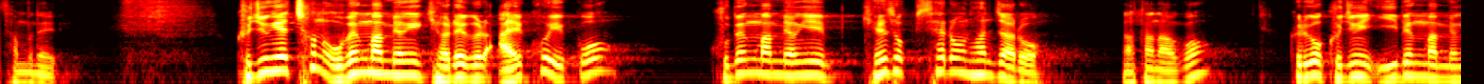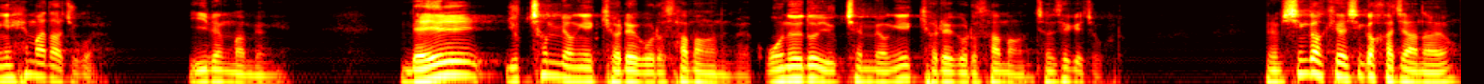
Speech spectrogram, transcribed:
3분의 1. 그 중에 1,500만 명이 결핵을 앓고 있고 900만 명이 계속 새로운 환자로 나타나고 그리고 그 중에 200만 명이 해마다 죽어요. 200만 명이. 매일 6천 명이 결핵으로 사망하는 거예요. 오늘도 6천 명이 결핵으로 사망, 전 세계적으로. 그럼 심각해요, 심각하지 않아요?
